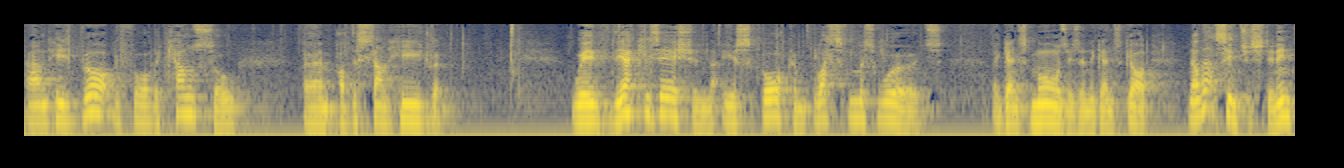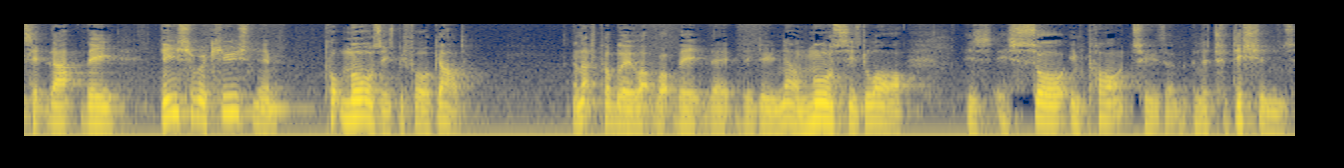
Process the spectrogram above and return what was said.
and he's brought before the council um, of the Sanhedrin with the accusation that he has spoken blasphemous words against Moses and against God. Now that's interesting, isn't it? That the these who accused him put Moses before God. And that's probably a lot what they, they, they do now. Moses' law is, is so important to them and the traditions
